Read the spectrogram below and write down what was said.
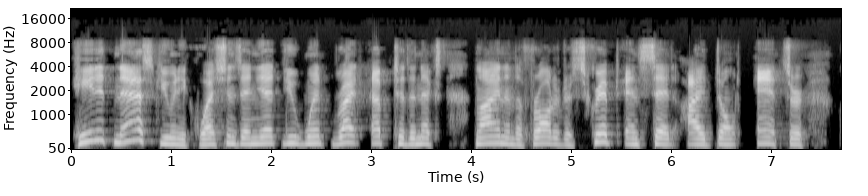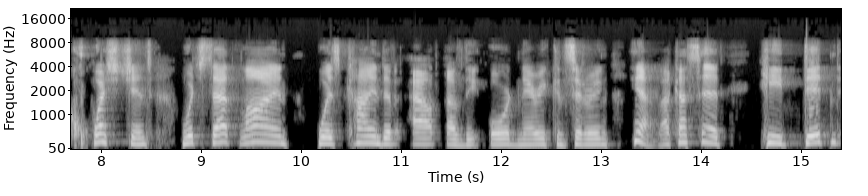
He didn't ask you any questions, and yet you went right up to the next line in the frauditor script and said, I don't answer questions, which that line was kind of out of the ordinary considering, yeah, like I said, he didn't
